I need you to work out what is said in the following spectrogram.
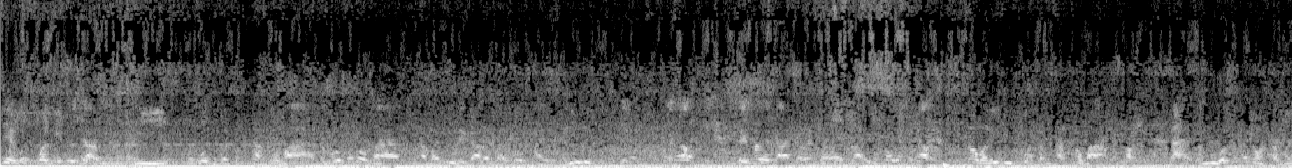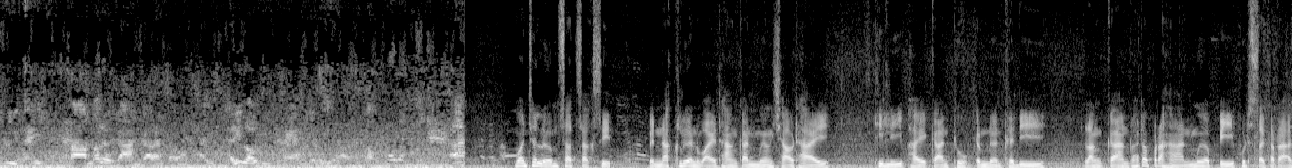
เนี่ยวันนี้เนื่องจากมีกระบวนการสำคัญเข้ามาตำรวจก็ต้องมาทำหน้าที่ในการรักษาความปลอดภัยอันนี้เรื่องที่เจ็ดนะครับเป็นมาตรการการรักษาความปลอดภัยนะครับก็วันนี้มีบุคคลสำคัญเข้ามานะครับนะตำรวจก็ต้องทำหน้าที่ในตามมาตรการการรักษาความปลอดภัยอันนี้เรามีแผนอยู่แล้วนะครับวันเฉลิมสัตย์ศักดิ์สิทธิ์เป็นนักเคลื่อนไหวทางการเมืองชาวไทย ที่ลี้ภัยการถูกดำเนินคดี หลังการรัฐประหารเมื่อปีพุทธศักราช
